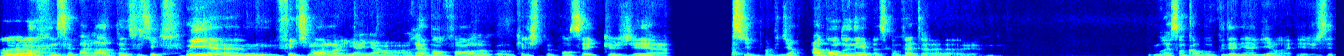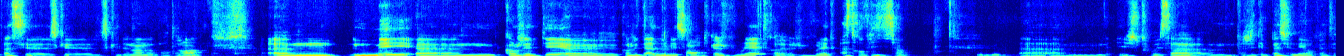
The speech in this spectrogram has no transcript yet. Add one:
non, non, non, c'est pas grave, pas de souci. Oui, euh, effectivement, il y, y, a un rêve d'enfant auquel je peux penser que j'ai, euh, si on peut dire, abandonné, parce qu'en fait, euh, il me reste encore beaucoup d'années à vivre et je ne sais pas ce, ce, que, ce que demain m'apportera. Mais quand j'étais adolescent, en tout cas, je voulais être, je voulais être astrophysicien. Euh, et je trouvais ça, euh, j'étais passionné en fait.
